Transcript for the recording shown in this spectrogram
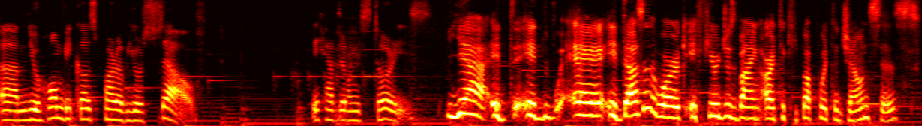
Um, your home becomes part of yourself. they have their own stories yeah it it uh, it doesn't work if you're just buying art to keep up with the joneses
